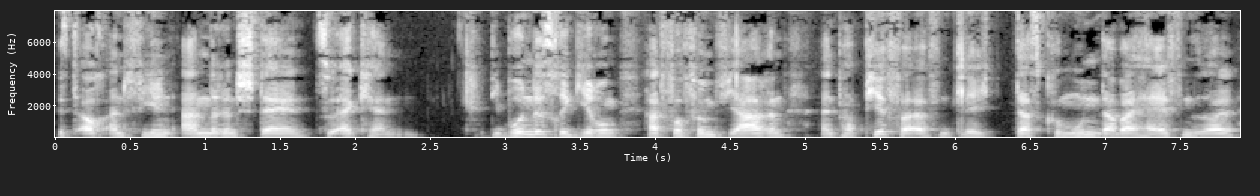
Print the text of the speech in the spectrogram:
ist auch an vielen anderen Stellen zu erkennen. Die Bundesregierung hat vor fünf Jahren ein Papier veröffentlicht, das Kommunen dabei helfen soll,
